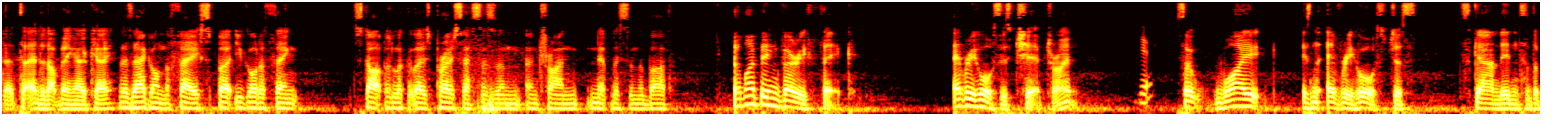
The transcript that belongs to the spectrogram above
it, ended up being okay. There's egg on the face, but you've got to think, start to look at those processes and, and try and nip this in the bud. Am I being very thick? Every horse is chipped, right? Yeah. So why isn't every horse just scanned into the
